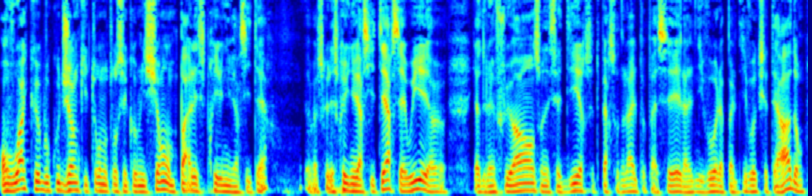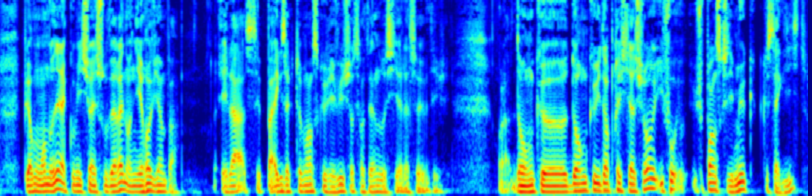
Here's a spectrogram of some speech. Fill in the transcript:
On voit que beaucoup de gens qui tournent autour de ces commissions n'ont pas l'esprit universitaire parce que l'esprit universitaire, c'est oui, euh, il y a de l'influence, on essaie de dire cette personne-là, elle peut passer, elle a le niveau, elle n'a pas le niveau, etc. Donc, puis à un moment donné, la commission est souveraine, on n'y revient pas. Et là, c'est pas exactement ce que j'ai vu sur certains dossiers à la CEFDG. Voilà. Donc, euh, donc une appréciation. Il faut. Je pense que c'est mieux que ça existe,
